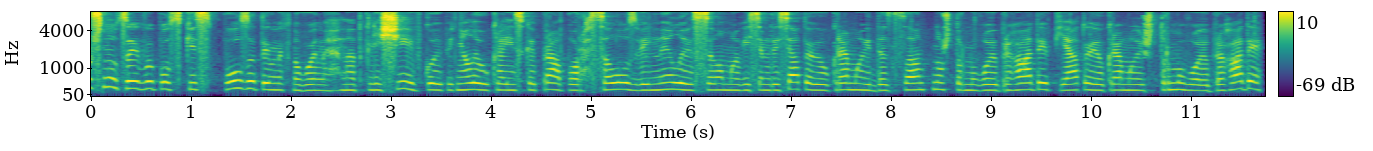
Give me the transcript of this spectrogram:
Почну цей випуск із позитивних новин. Над Кліщіївкою підняли український прапор. Село звільнили силами 80-ї окремої десантно-штурмової бригади, 5-ї окремої штурмової бригади,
